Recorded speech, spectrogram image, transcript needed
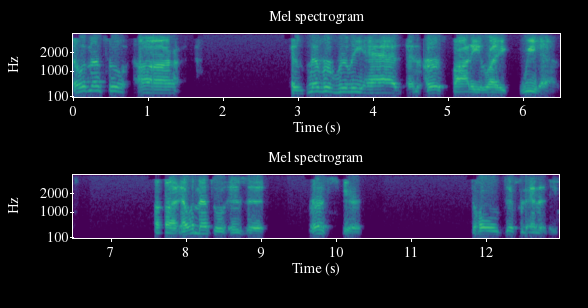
Elemental uh, has never really had an earth body like we have. Uh, elemental is a earth spirit. A whole different entity,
